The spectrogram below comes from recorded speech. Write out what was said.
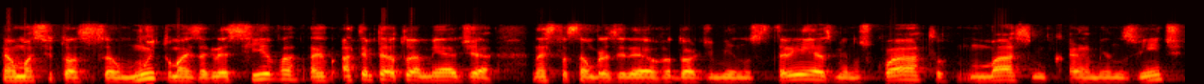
é uma situação muito mais agressiva. A, a temperatura média na estação brasileira é ao redor de menos 3, menos 4, no máximo cai a menos 20,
